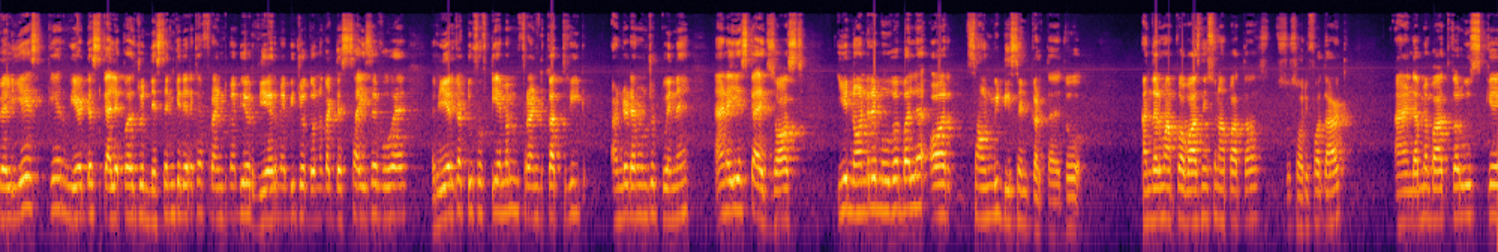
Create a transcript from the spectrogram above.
वेल ये इसके रियर डिस्क कैलिपर जो निसन के दे रखे हैं फ्रंट में भी और रियर में भी, जो दोनों का डिस्क साइज़ है, वो है रियर का 250 फिफ्टी mm फ्रंट का 300 हंड्रेड mm जो ट्विन है एंड ये इसका एग्जॉस्ट ये नॉन रिमूवेबल है और साउंड भी डिसेंट करता है। तो अंदर में आपको आवाज़ नहीं सुना पाता so sorry for that and अब मैं बात करूँ इसके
